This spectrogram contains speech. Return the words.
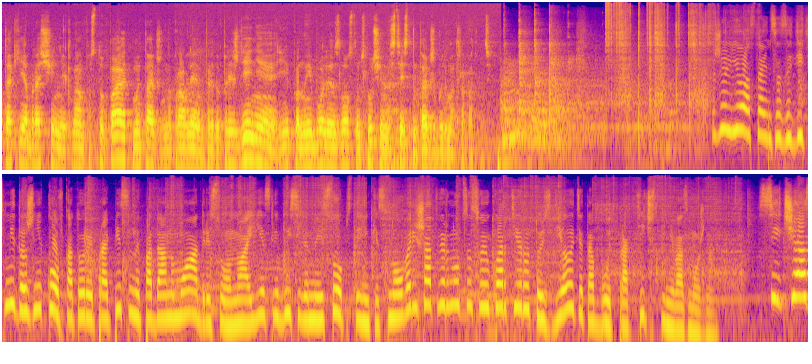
Такие обращения к нам поступают, мы также направляем предупреждения и по наиболее злостным случаям, естественно, также будем отрабатывать. Жилье останется за детьми должников, которые прописаны по данному адресу. Ну а если выселенные собственники снова решат вернуться в свою квартиру, то сделать это будет практически невозможно. Сейчас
